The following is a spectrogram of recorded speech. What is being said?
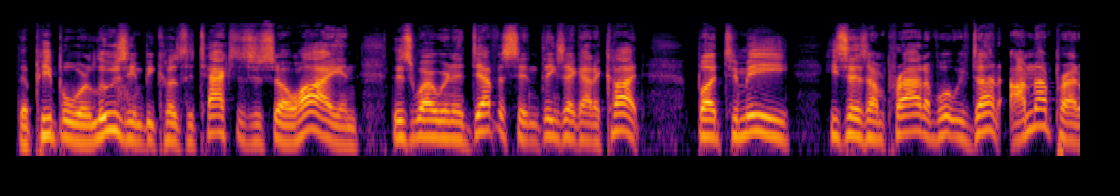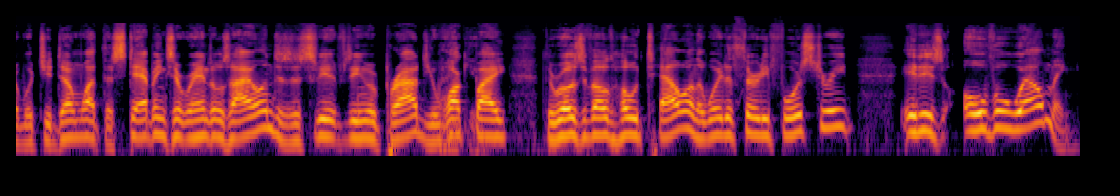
the people we're losing because the taxes are so high, and this is why we're in a deficit and things I got to cut. But to me, he says, I'm proud of what we've done. I'm not proud of what you've done. What, the stabbings at Randall's Island? Is this something we're proud? You walk by the Roosevelt Hotel on the way to 34th Street? It is overwhelming.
